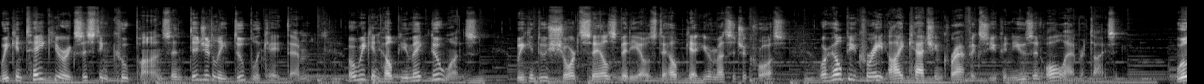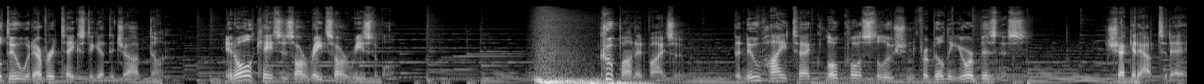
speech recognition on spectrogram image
We can take your existing coupons and digitally duplicate them, or we can help you make new ones. We can do short sales videos to help get your message across, or help you create eye-catching graphics you can use in all advertising. We'll do whatever it takes to get the job done. In all cases, our rates are reasonable. Coupon Advisor, the new high-tech, low-cost solution for building your business. Check it out today.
